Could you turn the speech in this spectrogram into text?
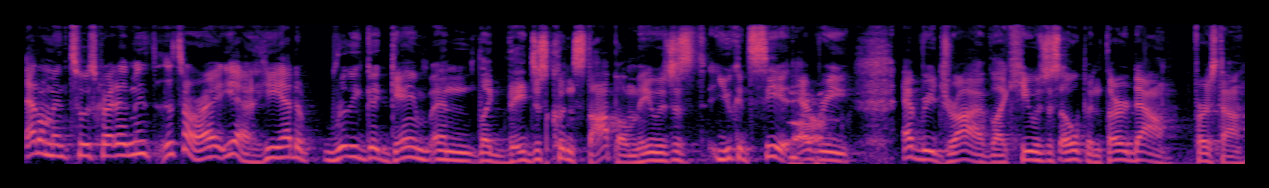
Edelman to his credit, I mean, it's all right. Yeah, he had a really good game, and like they just couldn't stop him. He was just you could see it every every drive. Like he was just open, third down, first down,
